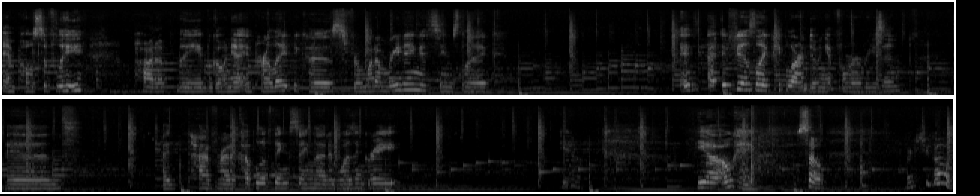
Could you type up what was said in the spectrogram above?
impulsively pot up the begonia in perlite because from what I'm reading it seems like it, it feels like people aren't doing it for a reason. And I have read a couple of things saying that it wasn't great. Yeah. Yeah okay. So, where did you go?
